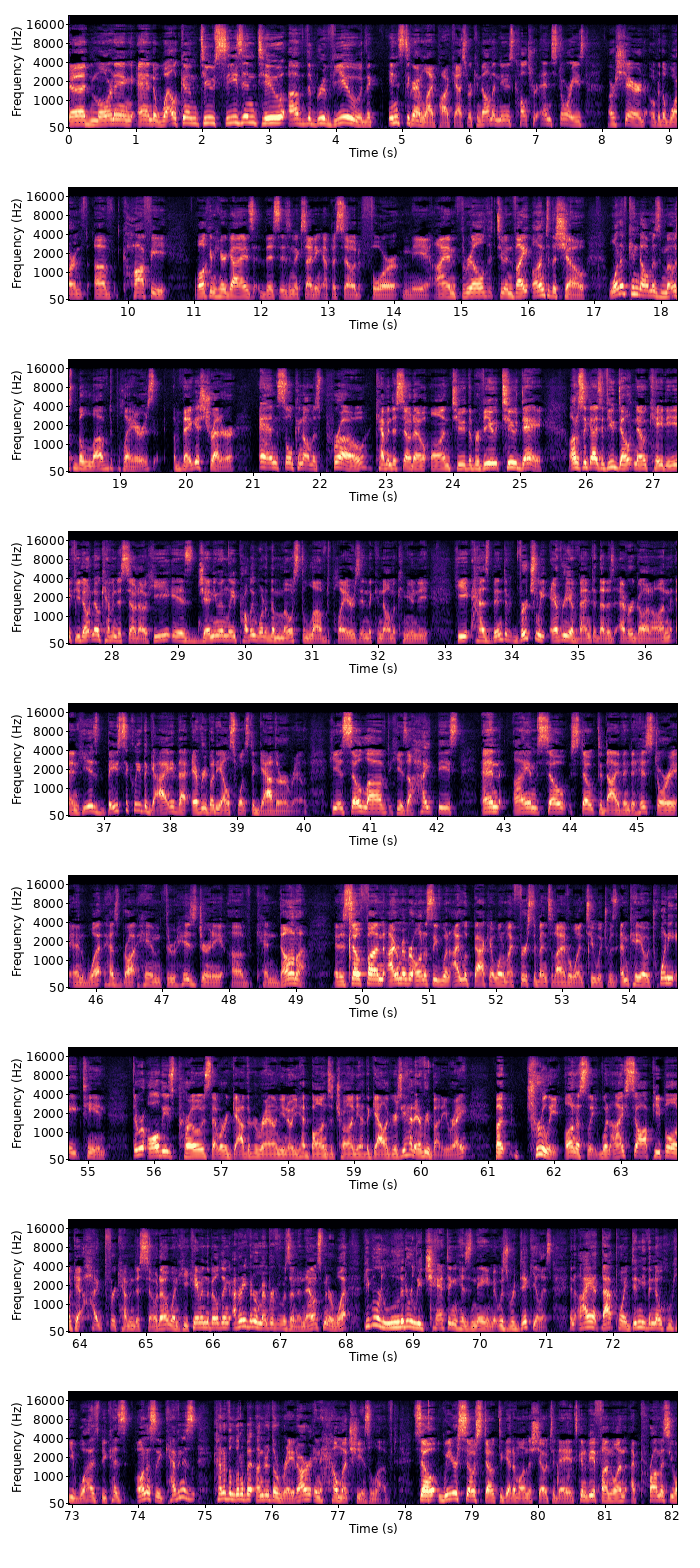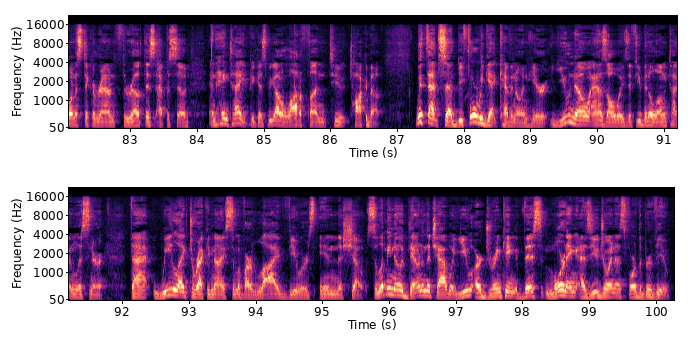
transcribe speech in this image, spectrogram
Good morning and welcome to season two of the Brewview, the Instagram live podcast where Kendama news, culture, and stories are shared over the warmth of coffee. Welcome here, guys. This is an exciting episode for me. I am thrilled to invite onto the show one of Kendama's most beloved players, Vegas Shredder, and Sol Kendama's pro, Kevin DeSoto, onto the Brewview today. Honestly, guys, if you don't know KD, if you don't know Kevin DeSoto, he is genuinely probably one of the most loved players in the Kendama community. He has been to virtually every event that has ever gone on, and he is basically the guy that everybody else wants to gather around. He is so loved, he is a hype beast, and I am so stoked to dive into his story and what has brought him through his journey of Kendama. It is so fun. I remember honestly when I look back at one of my first events that I ever went to, which was MKO 2018 there were all these pros that were gathered around. You know, you had Bonzatron, you had the Gallaghers, you had everybody, right? But truly, honestly, when I saw people get hyped for Kevin DeSoto when he came in the building, I don't even remember if it was an announcement or what. People were literally chanting his name. It was ridiculous. And I, at that point, didn't even know who he was because honestly, Kevin is kind of a little bit under the radar in how much he is loved. So we are so stoked to get him on the show today. It's going to be a fun one. I promise you want to stick around throughout this episode and hang tight because we got a lot of fun to talk about. With that said, before we get Kevin on here, you know, as always, if you've been a long time listener, that we like to recognize some of our live viewers in the show. So let me know down in the chat what you are drinking this morning as you join us for the Brewview.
